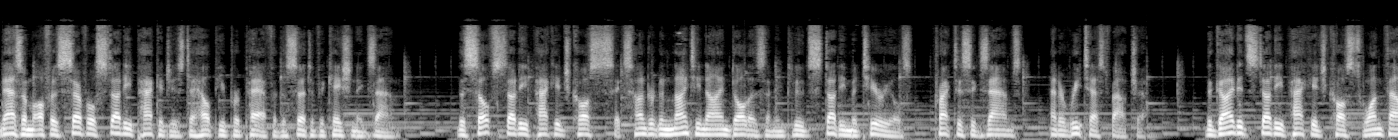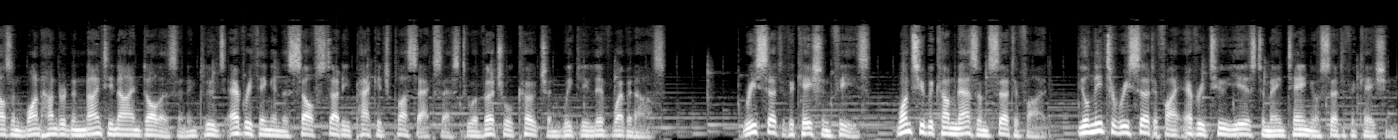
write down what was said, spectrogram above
NASM offers several study packages to help you prepare for the certification exam. The self-study package costs $699 and includes study materials, practice exams, and a retest voucher. The guided study package costs $1,199 and includes everything in the self-study package plus access to a virtual coach and weekly live webinars. Recertification fees. Once you become NASM certified, you'll need to recertify every two years to maintain your certification.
